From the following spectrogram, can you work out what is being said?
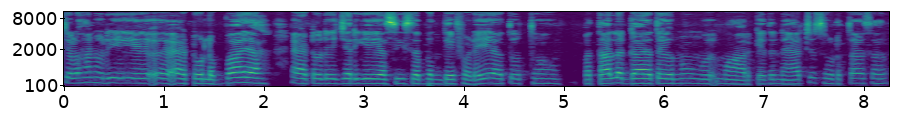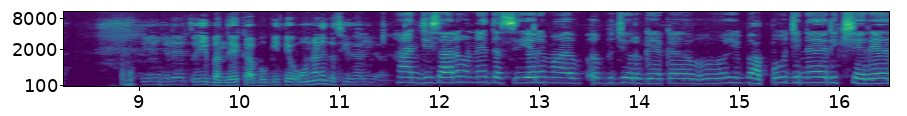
ਚਲੋ ਸਾਨੂੰ ਰੀ ਆਟੋ ਲੱਭਾ ਆ। ਐਟੋ ਦੇ ਜਰੀਏ ਅਸੀਂ ਸਭ ਬੰਦੇ ਫੜੇ ਆ ਅਤੇ ਉੱਥੋਂ ਪਤਾ ਲੱਗਾ ਅਤੇ ਉਹਨੂੰ ਮਾਰ ਕੇ ਤੇ ਨਹਿਰ 'ਚ ਸੁੱਟਤਾ ਸਰ। ਇਹ ਜਿਹੜੇ ਤੁਸੀਂ ਬੰਦੇ ਕਾਬੂ ਕੀਤੇ ਉਹਨਾਂ ਨੇ ਦੱਸੀ ਸਾਰੀ ਗੱਲ? ਹਾਂਜੀ ਸਰ ਉਹਨੇ ਦੱਸੀ ਉਹਦੇ ਮਾਂ ਅ, ਬਜ਼ੁਰਗ ਇੱਕ ਉਹੀ ਬਾਪੂ ਜਿਹਨੇ ਰਿਕਸ਼ੇ ਦੇ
